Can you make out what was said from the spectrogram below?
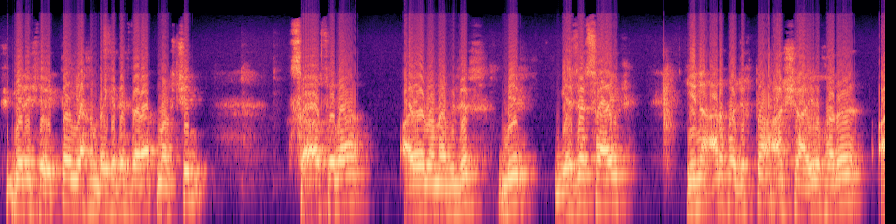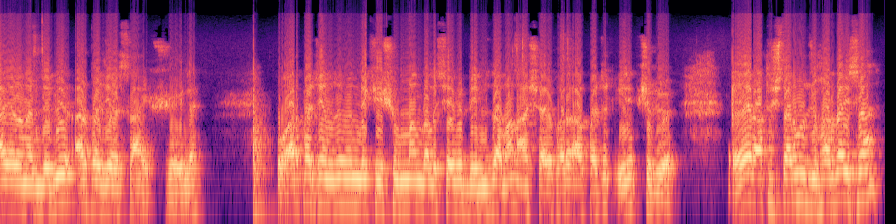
şu geniş delikten yakındaki hedefler atmak için sağa sola ayarlanabilir bir geze sahip. Yine arpacıkta aşağı yukarı ayarlanabilir bir arpacığa sahip şöyle. Bu arpacığımızın önündeki şu mandalı çevirdiğimiz zaman aşağı yukarı arpacık inip çıkıyor. Eğer atışlarımız yukarıdaysa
